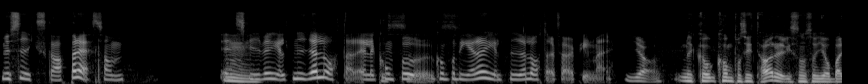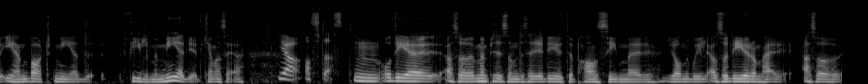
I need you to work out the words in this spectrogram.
musikskapare som eh, Mm. skriver helt nya låtar eller kompo, komponerar helt nya låtar för filmer. Ja, med kom- kompositörer liksom som jobbar enbart med filmmediet kan man säga. Ja, oftast. Mm, och det är, alltså, men precis som du säger, det är ju typ Hans Zimmer, John Williams, alltså det är ju de här, alltså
